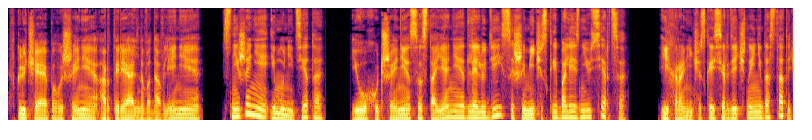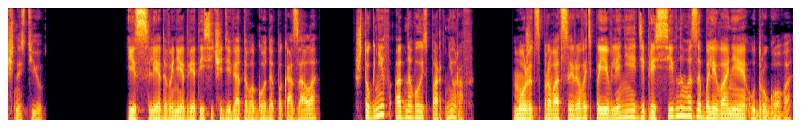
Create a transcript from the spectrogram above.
включая повышение артериального давления, снижение иммунитета и ухудшение состояния для людей с ишемической болезнью сердца и хронической сердечной недостаточностью. Исследование 2009 года показало, что гнев одного из партнеров может спровоцировать появление депрессивного заболевания у другого.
